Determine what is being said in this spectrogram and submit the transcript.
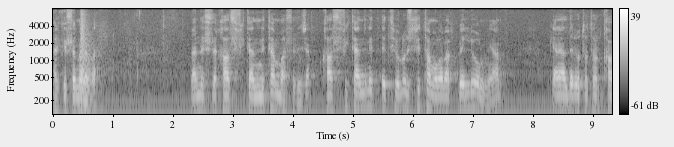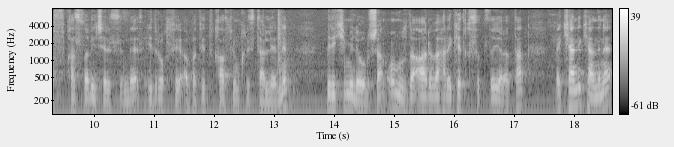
Herkese merhaba. Ben de size kalsifik tendinitten bahsedeceğim. Kalsifik tendinit etiyolojisi tam olarak belli olmayan, genelde rotator kaf kasları içerisinde hidroksi apatit kalsiyum kristallerinin birikimiyle oluşan, omuzda ağrı ve hareket kısıtlığı yaratan ve kendi kendine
